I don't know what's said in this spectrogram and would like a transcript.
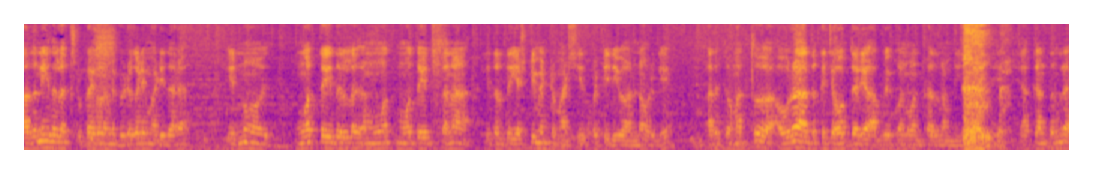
ಹದಿನೈದು ಲಕ್ಷ ರೂಪಾಯಿಗಳನ್ನು ಬಿಡುಗಡೆ ಮಾಡಿದ್ದಾರೆ. ಇನ್ನು ಮೂವತ್ತೈದಲ್ಲ ಮೂವತ್ ಮೂವತ್ತೈದು ತನ ಇದರದ್ದು ಎಸ್ಟಿಮೇಟ್ ಮಾಡಿಸಿ ಕೊಟ್ಟಿದ್ದೀವಿ ಅನ್ನೋರಿಗೆ ಅದಕ್ಕೆ ಮತ್ತು ಅವರ ಅದಕ್ಕೆ ಜವಾಬ್ದಾರಿ ಆಗಬೇಕು ಅನ್ನುವಂಥದ್ದು ನಮ್ದು ಇಷ್ಟ ಇದೆ. ಯಾಕಂತಂದ್ರೆ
